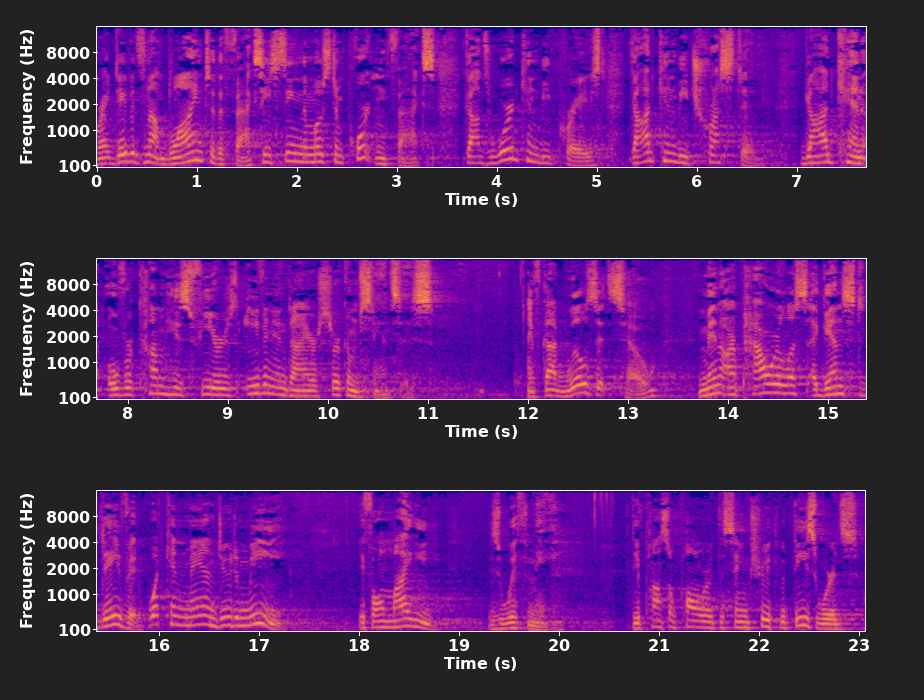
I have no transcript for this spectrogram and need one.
Right? David's not blind to the facts. He's seeing the most important facts. God's word can be praised. God can be trusted. God can overcome his fears even in dire circumstances. If God wills it so, men are powerless against David. What can man do to me if Almighty is with me? The Apostle Paul wrote the same truth with these words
